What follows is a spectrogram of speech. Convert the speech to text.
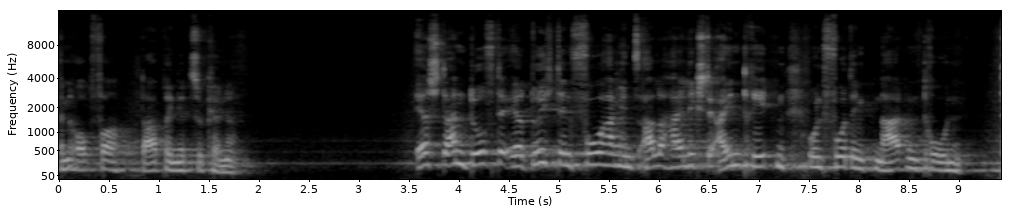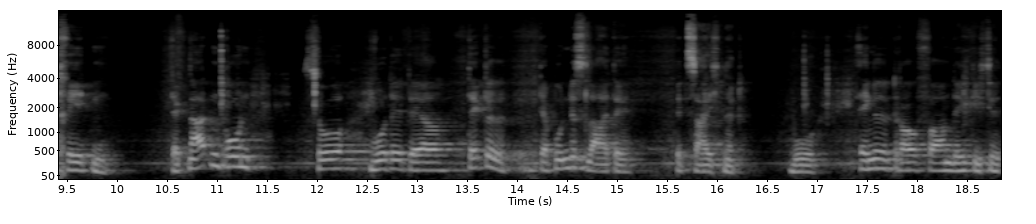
ein Opfer darbringen zu können. Erst dann durfte er durch den Vorhang ins Allerheiligste eintreten und vor den Gnadenthron treten. Der Gnadenthron, so wurde der Deckel der Bundeslade bezeichnet, wo Engel drauf waren, diese,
